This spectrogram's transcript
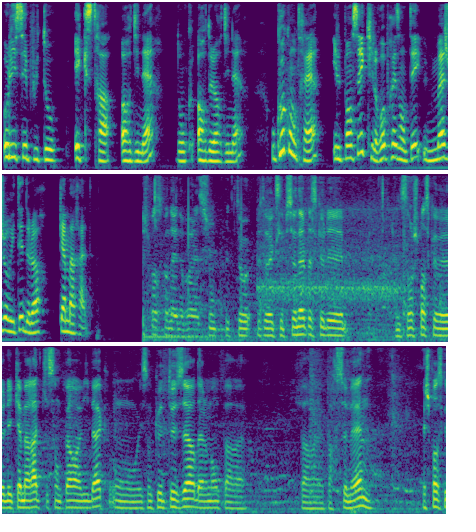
au lycée plutôt extraordinaire, donc hors de l'ordinaire, ou qu'au contraire, ils pensaient qu'ils représentaient une majorité de leurs camarades. Je pense qu'on a une relation plutôt, plutôt exceptionnelle parce que les, je pense que les camarades qui sont pas en bibac, ils ont que deux heures d'allemand par, par, semaine. Et je pense que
